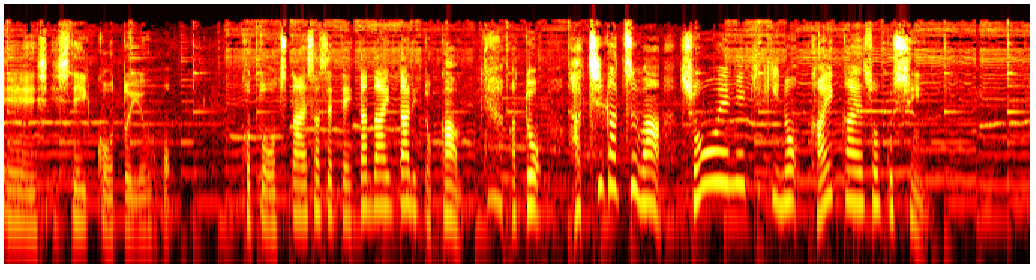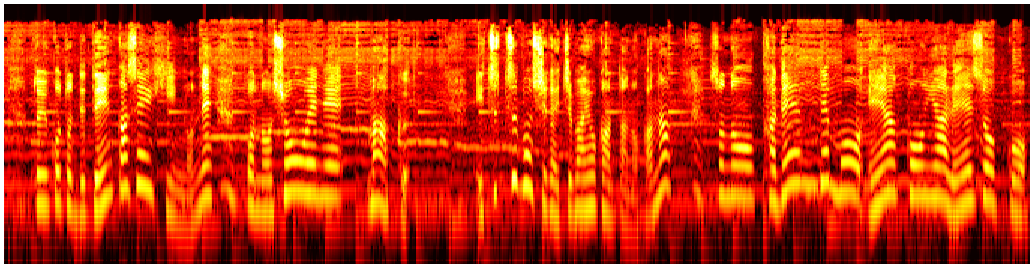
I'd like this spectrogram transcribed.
えー、していこうということをお伝えさせていただいたりとか。あと8月は省エネ機器の買い替え促進。ということで電化製品のねこの省エネマーク。5つ星が一番良かったのかな。その家電でもエアコンや冷蔵庫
